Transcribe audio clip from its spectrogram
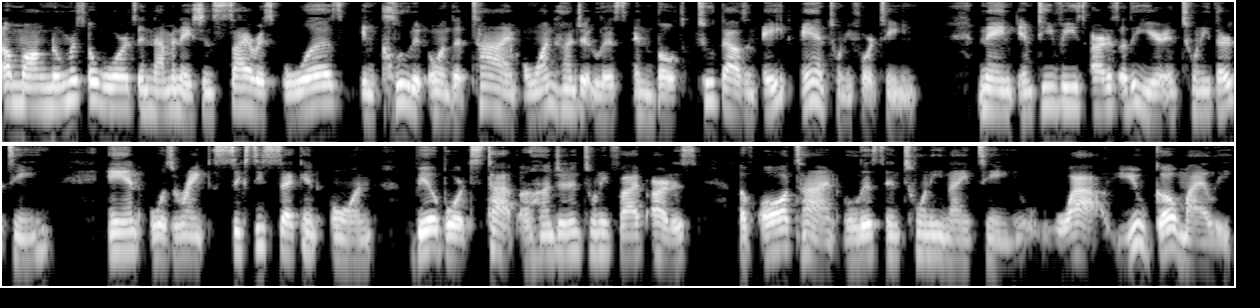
among numerous awards and nominations, Cyrus was included on the Time 100 list in both 2008 and 2014, named MTV's Artist of the Year in 2013, and was ranked 62nd on Billboard's Top 125 Artists of All Time list in 2019. Wow, you go, Miley.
